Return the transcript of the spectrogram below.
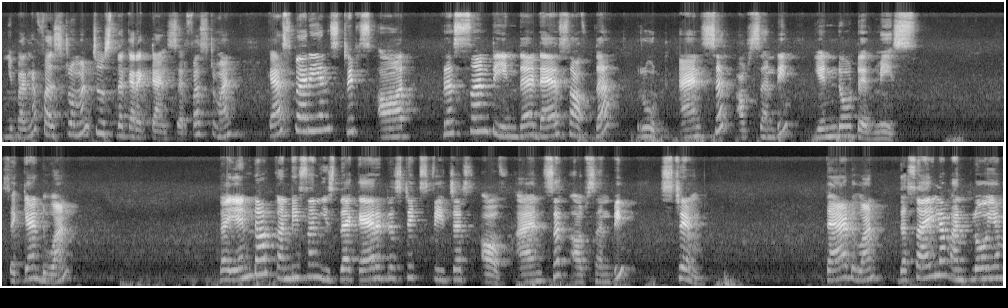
இங்கே பாருங்க first one choose the correct answer first one Casparian strips are present in the dash of the root answer option D endodermis second one the endarch condition is the characteristic features of answer option B stem. Third one the xylem and phloem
